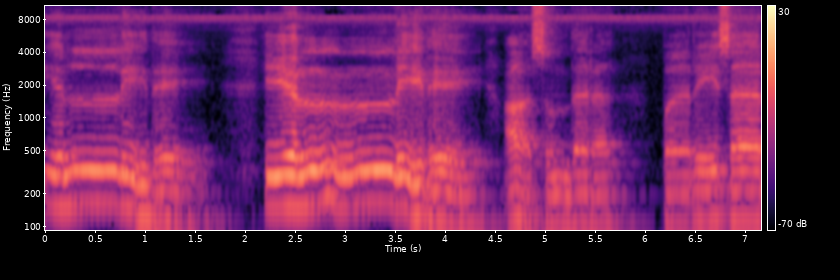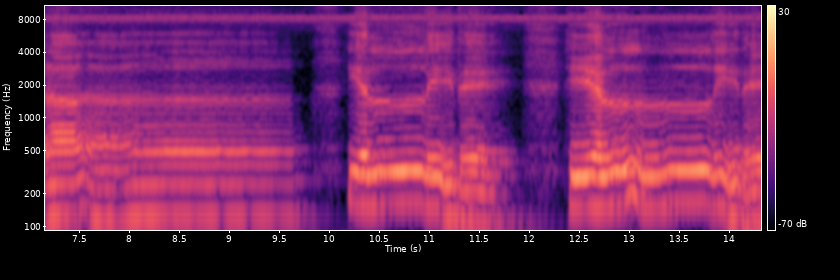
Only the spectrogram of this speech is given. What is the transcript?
ಎಲ್ಲಿದೆ ಎಲ್ಲಿದೆ ಆ ಸುಂದರ ಪರಿಸರ? ಎಲ್ಲಿದೆ ಎಲ್ಲಿದೆ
